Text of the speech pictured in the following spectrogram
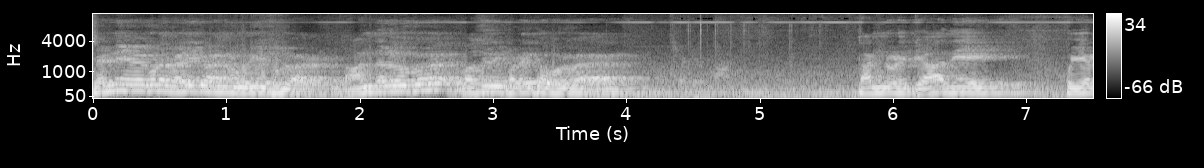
சென்னையை கூட விலைக்கு வாங்க முடியும் சொல்லுவார். அந்த அளவுக்கு வசதி படைத்த ஒருவர் தன்னுடைய ஜாதியை உயர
